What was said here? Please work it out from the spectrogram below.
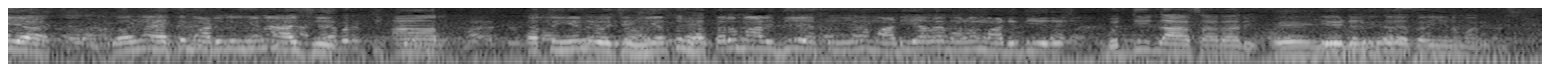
ইয়া এত আইছে আর এত ইয়ানে রয়েছে হিয়া তো হেতারে দিয়ে এত ইয়ানে মাটি হালাই মনে মাটি দিয়ে বুদ্ধি লাস আর আরে এইটার ভিতরে হেতারে ইয়ানে মারি দিছে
